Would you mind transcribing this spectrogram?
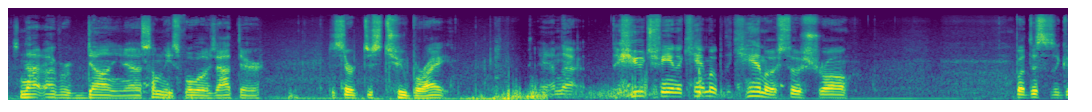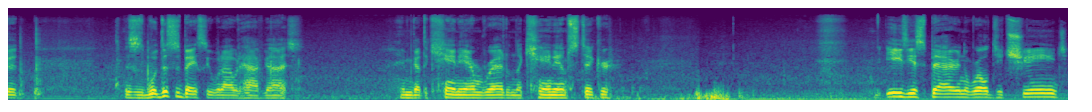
It's not overdone, you know. Some of these four wheelers out there just are just too bright. And I'm not a huge fan of camo, but the camo is so strong. But this is a good. This is what this is basically what I would have, guys. Even got the Can-Am red on the Can-Am sticker. The easiest battery in the world to change.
